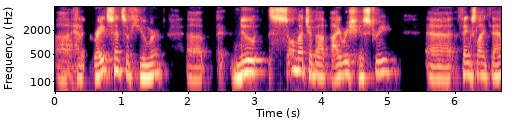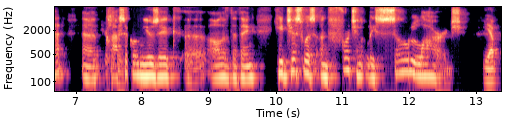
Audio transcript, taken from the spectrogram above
uh, had a great sense of humor, uh, knew so much about Irish history, uh, things like that, uh, classical music, uh, all of the thing. He just was unfortunately so large. Yep.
